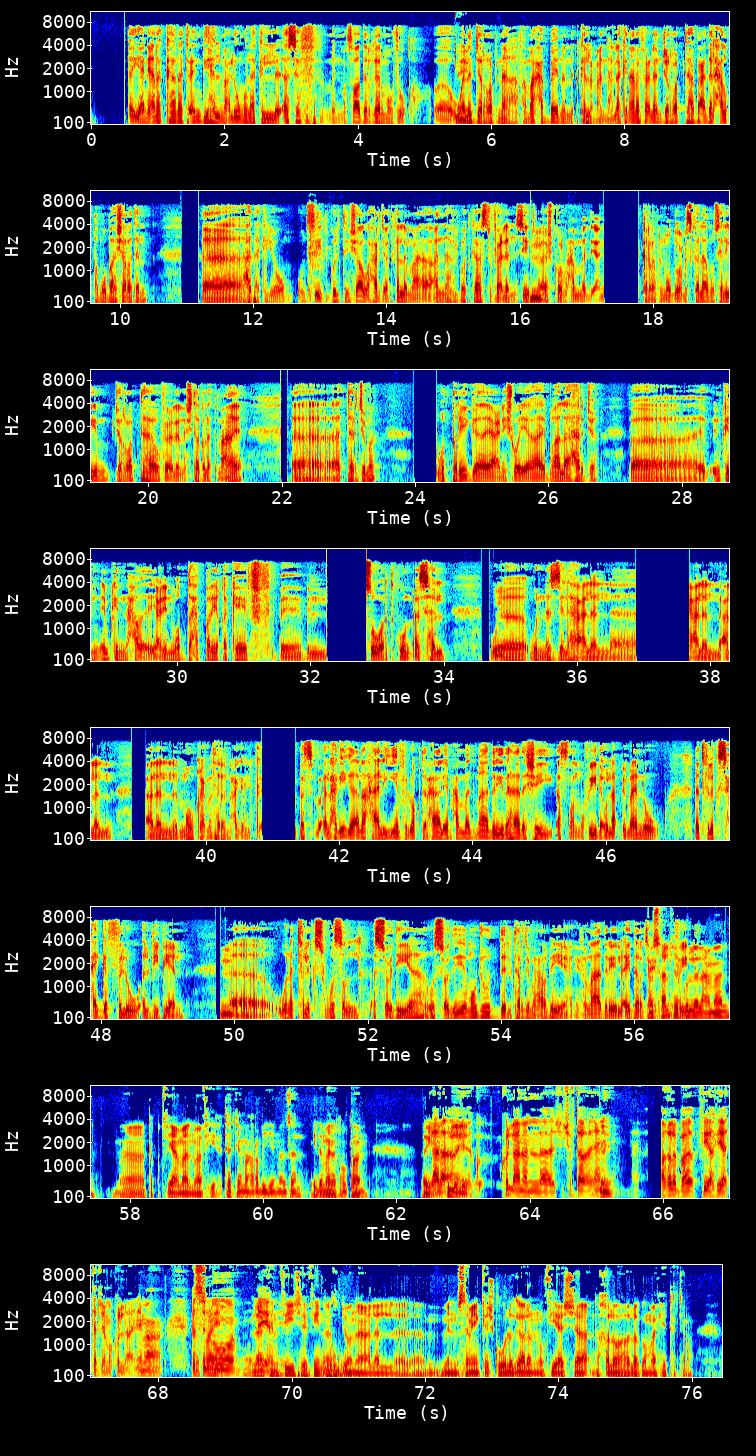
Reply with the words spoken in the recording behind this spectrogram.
يعني أنا كانت عندي هالمعلومة لكن للأسف من مصادر غير موثوقة آه، ولا. جربناها فما حبينا نتكلم عنها. لكن أنا فعلا جربتها بعد الحلقة مباشرة آه هذاك اليوم ونسيت. قلت إن شاء الله حرجع أتكلم عنها في البودكاست وفعلا نسيت فأشكر محمد يعني. فكرنا في الموضوع بس كلامه سليم جربتها وفعلا اشتغلت معايا آه الترجمة. والطريقة يعني شوية يبغى لها هرجة فيمكن يمكن يعني نوضح الطريقة كيف بالصور تكون أسهل وننزلها على ال على ال على ال على الموقع مثلا حق بس الحقيقة أنا حاليا في الوقت الحالي يا محمد ما أدري إذا هذا الشيء أصلا مفيد أو لا بما إنه نتفلكس حيقفلوا ال VPN آه ونتفلكس وصل السعودية والسعودية موجود الترجمه العربية يعني فما أدري لأي درجة بس هل في مفيد. كل الأعمال؟ أعتقد في أعمال ما فيها ترجمة عربية ما زال إذا ماني غلطان يعني لا لا كل, اللي... كل أنا شفتها يعني إيه؟ أغلبها فيها فيها ترجمة كلها يعني ما بس انه لكن إيه. في في ناس جونا على من مستمعين كشكول وقالوا إنه في أشياء دخلوها ولقوا ما فيها ترجمة.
